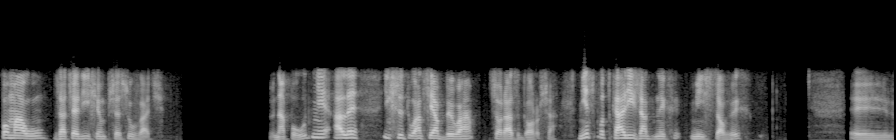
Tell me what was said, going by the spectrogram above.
pomału zaczęli się przesuwać na południe, ale ich sytuacja była coraz gorsza. Nie spotkali żadnych miejscowych. Yy,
